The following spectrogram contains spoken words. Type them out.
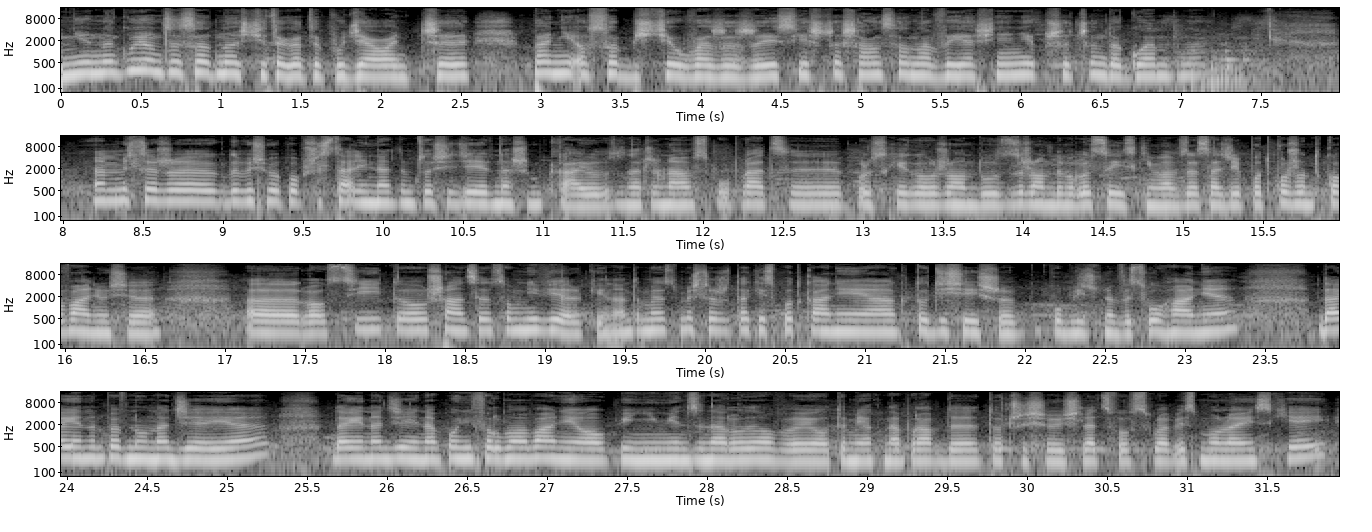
Nie negując zasadności tego typu działań, czy pani osobiście uważa, że jest jeszcze szansa na wyjaśnienie przyczyn dogłębne? Myślę, że gdybyśmy poprzestali na tym, co się dzieje w naszym kraju, to znaczy na współpracy polskiego rządu z rządem rosyjskim, a w zasadzie podporządkowaniu się e, Rosji, to szanse są niewielkie. Natomiast myślę, że takie spotkanie jak to dzisiejsze publiczne wysłuchanie daje pewną nadzieję, daje nadzieję na poinformowanie opinii międzynarodowej o tym, jak naprawdę toczy się śledztwo w sprawie smoleńskiej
